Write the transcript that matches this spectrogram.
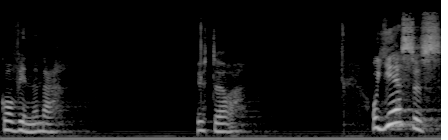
går vinnende ut døra. Og Jesus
